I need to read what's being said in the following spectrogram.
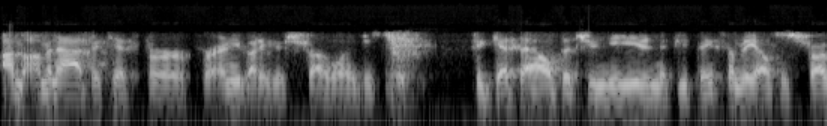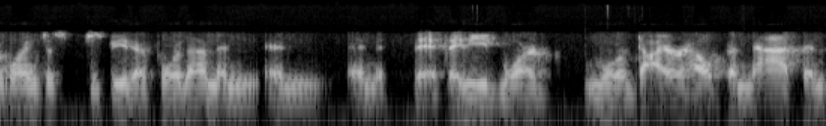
I'm, I'm an advocate for, for anybody who's struggling just to, to get the help that you need. And if you think somebody else is struggling, just, just be there for them. And, and, and if, if they need more more dire help than that, and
